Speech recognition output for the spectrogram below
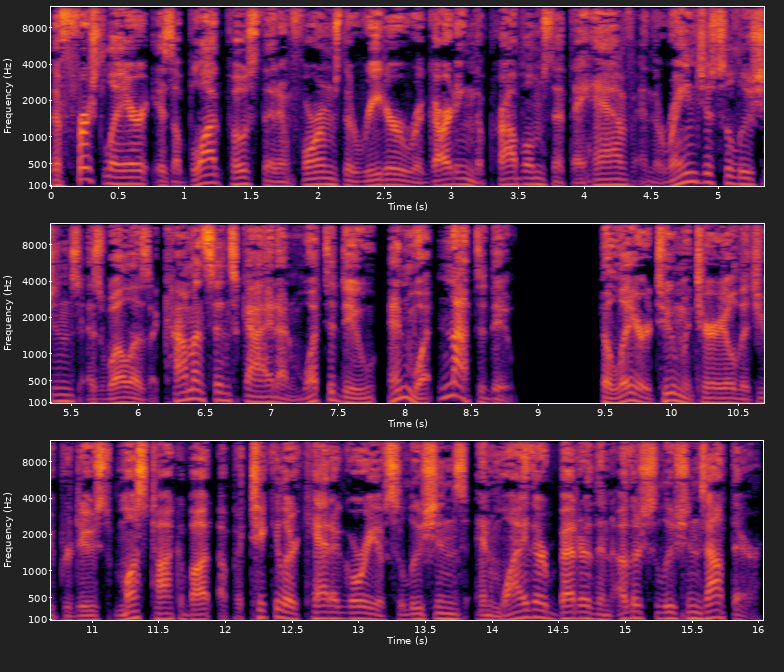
The first layer is a blog post that informs the reader regarding the problems that they have and the range of solutions as well as a common sense guide on what to do and what not to do. The layer 2 material that you produce must talk about a particular category of solutions and why they're better than other solutions out there.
